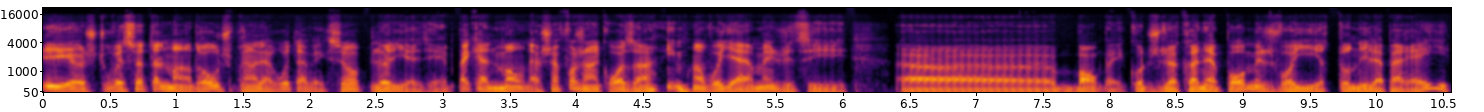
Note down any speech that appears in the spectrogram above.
et euh, je trouvais ça tellement drôle. Je prends la route avec ça. Puis là, il y, a un paquet de monde. À chaque fois que j'en croise un, il m'envoyait la main. J'ai dit Bon, ben écoute, je le connais pas, mais je vais y retourner l'appareil.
